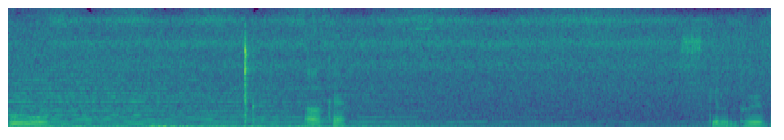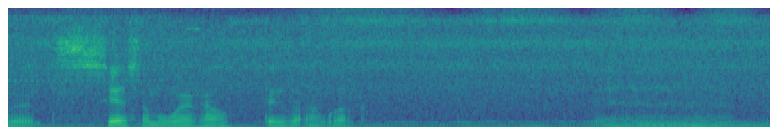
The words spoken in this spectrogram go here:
Ooh. Okay. Skill improvements. Yes, I'm aware of how things like that work. Um,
